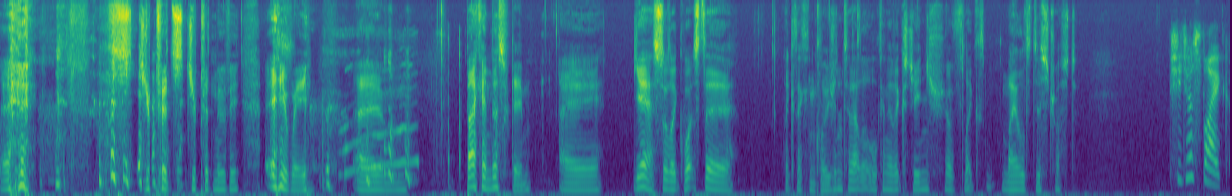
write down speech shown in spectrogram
Stupid, stupid movie. Anyway, um, back in this game, uh, yeah. So like, what's the like the conclusion to that little kind of exchange of like mild distrust? She just like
